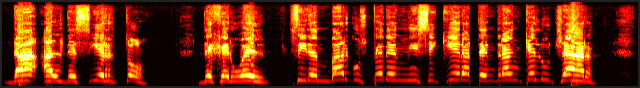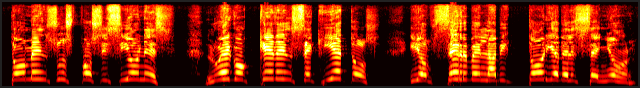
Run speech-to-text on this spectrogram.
da al desierto de Jeruel. Sin embargo, ustedes ni siquiera tendrán que luchar. Tomen sus posiciones, luego quédense quietos y observen la victoria del Señor.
